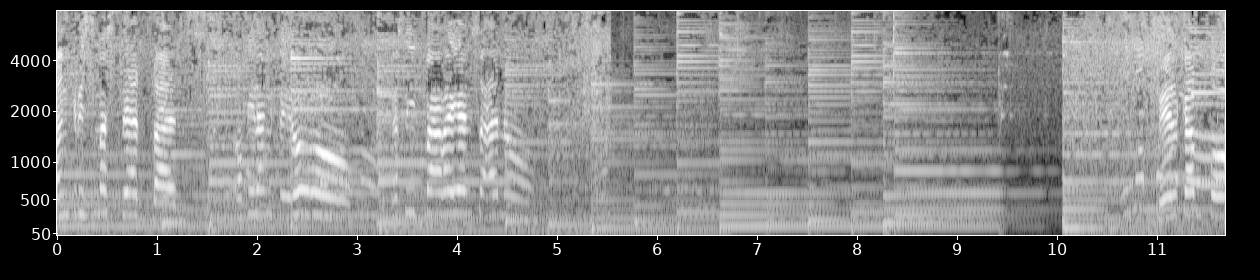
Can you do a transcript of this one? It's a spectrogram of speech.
Pang Christmas Day advance. Okay lang te. Oo. Kasi para yan sa ano. Welcome po.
